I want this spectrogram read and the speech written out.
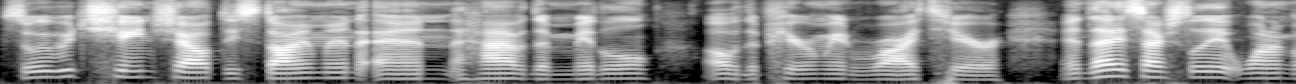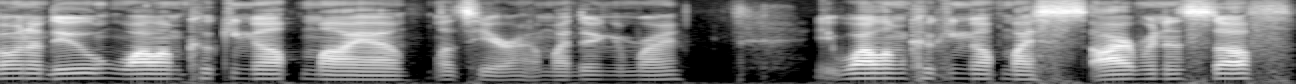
So we would change out this diamond and have the middle of the pyramid right here. And that is actually what I'm going to do while I'm cooking up my, uh, let's see here, am I doing it right? While I'm cooking up my iron and stuff.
